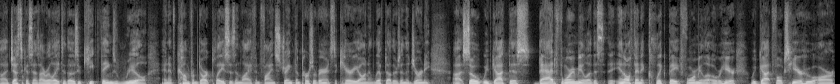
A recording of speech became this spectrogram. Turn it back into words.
Uh, Jessica says, "I relate to those who keep things real and have come from dark places in life and find strength and perseverance to carry on and lift others in the journey." Uh, so we've got this bad formula, this inauthentic clickbait formula over here. We've got folks here who are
